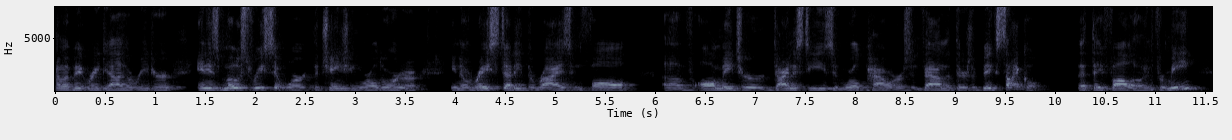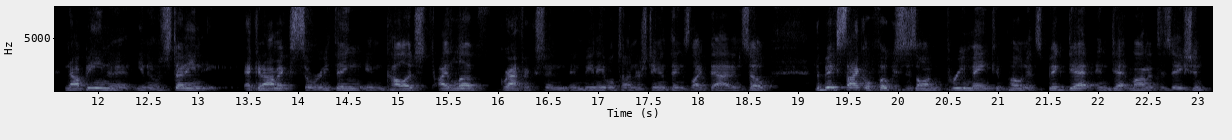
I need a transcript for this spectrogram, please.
I'm a big Ray Dalio reader. In his most recent work, The Changing World Order, you know, Ray studied the rise and fall of all major dynasties and world powers and found that there's a big cycle that they follow. And for me, not being, a, you know, studying economics or anything in college, I love graphics and, and being able to understand things like that. And so the big cycle focuses on three main components big debt and debt monetization,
